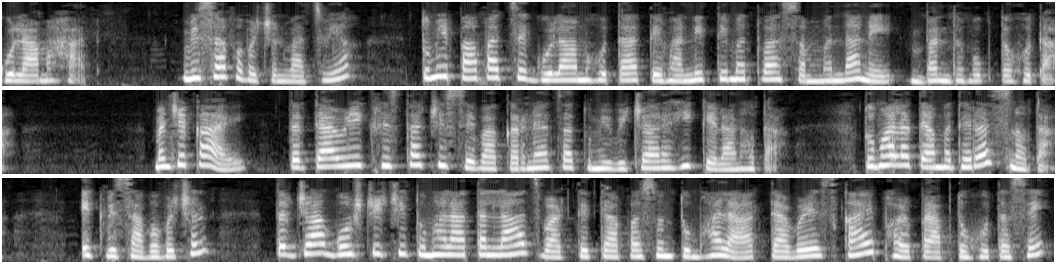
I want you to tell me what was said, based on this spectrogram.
गुलाम आहात. विसावं वचन वाचूया. तुम्ही पापाचे गुलाम होता तेव्हा नीतिमत्वा संबंधाने बंधमुक्त होता. म्हणजे काय? तर त्यावेळी ख्रिस्ताची सेवा करण्याचा तुम्ही विचारही केला नव्हता. तुम्हाला त्यामध्ये रस नव्हता. एकविसावं वचन तर ज्या गोष्टीची तुम्हाला आता लाज वाटते त्यापासून तुम्हाला त्यावेळेस काय फळ प्राप्त होत असे?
